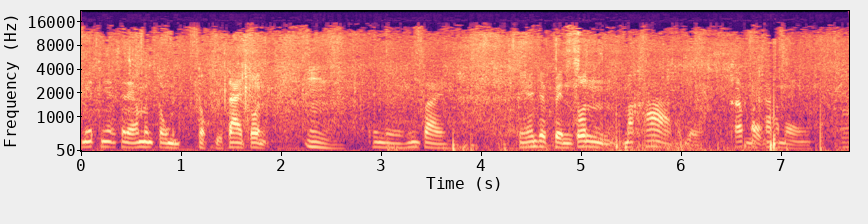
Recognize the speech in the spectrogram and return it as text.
เม็ดเนี้ยแสดงว่ามันตรงมันตกอยู่ใต้ต้นอืมขึ้นเลยขึ้นไปดังนั้นจะเป็นต้นมะค่าครับเลยครับผมมะค่าโมงอ๋อ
